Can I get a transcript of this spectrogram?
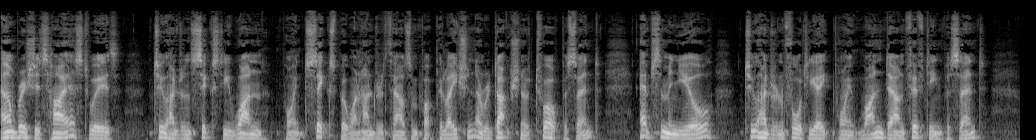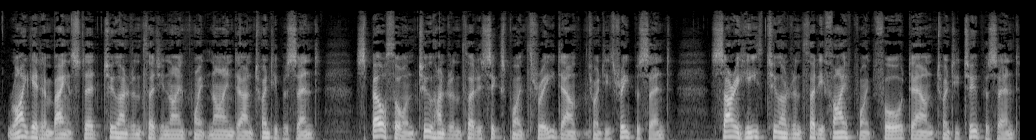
Elmbridge is highest with 261.6 per 100,000 population, a reduction of 12%. Epsom and Ewell 248.1 down 15%. Reigate and Banstead, 239.9 down 20%. Spelthorne 236.3 down 23%, Surrey Heath 235.4 down 22%,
